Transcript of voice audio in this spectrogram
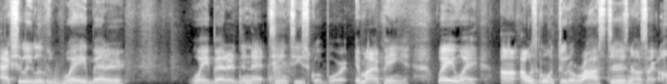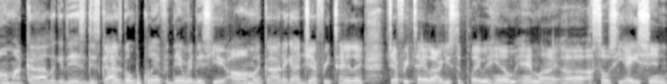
actually looks way better, way better than that TNT scoreboard, in my opinion. But anyway, uh, I was going through the rosters and I was like, oh my God, look at this. This guy's going to be playing for Denver this year. Oh my God, they got Jeffery Taylor. Jeffery Taylor, I used to play with him in my uh, association.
